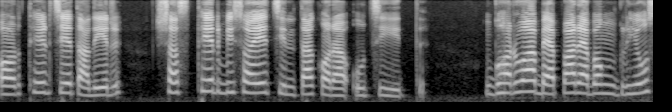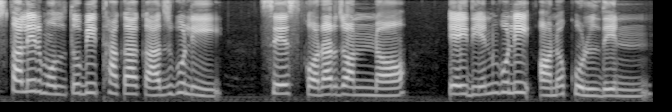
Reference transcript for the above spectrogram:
অর্থের চেয়ে তাদের স্বাস্থ্যের বিষয়ে চিন্তা করা উচিত। ঘরোয়া ব্যাপার এবং গৃহস্থালির মুলতুবি থাকা কাজগুলি শেষ করার জন্য এই দিনগুলি অনুকূল দিন।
